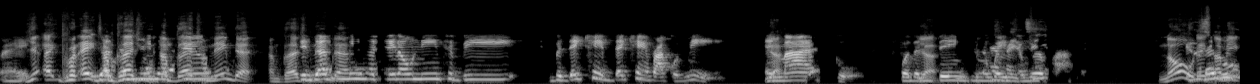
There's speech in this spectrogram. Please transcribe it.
Right? Yeah, but hey, I'm glad you I'm glad you you- named that. I'm glad you it doesn't mean that they don't need to be, but they can't they can't rock with me in Yeah. my school for the Yeah. things and the way that we're No, Is they, I mean,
